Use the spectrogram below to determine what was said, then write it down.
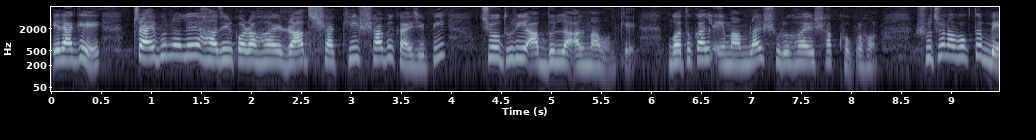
এর আগে ট্রাইব্যুনালে হাজির করা হয় রাজসাক্ষী সাবেক আইজিপি চৌধুরী আবদুল্লাহ আল মামুনকে গতকাল এ মামলায় শুরু হয় সাক্ষ্য গ্রহণ। সূচনা বক্তব্যে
